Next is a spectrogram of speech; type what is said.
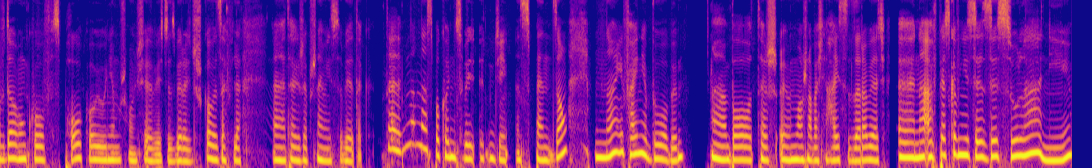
w domku, w spokoju, nie muszą się, wiecie, zbierać do szkoły za chwilę, także przynajmniej sobie tak, tak no, na spokojnie sobie dzień spędzą. No i fajnie byłoby, bo też e, można właśnie hajsy zarabiać e, na, w piaskownicy z Sulani.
